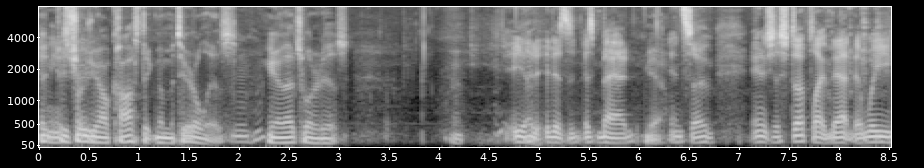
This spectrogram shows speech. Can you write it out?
I It, mean, it it's shows true. you how caustic the material is. Mm-hmm. You know, that's what it is. yeah, it is. It's bad. Yeah. And so, and it's just stuff like that that we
